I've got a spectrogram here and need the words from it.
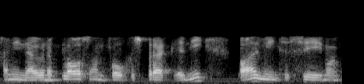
gaan nie nou in 'n plaasaanval gesprek in nie. Baie mense sê maar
